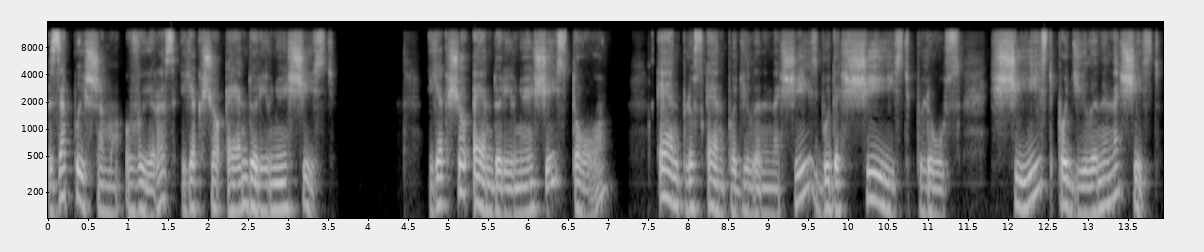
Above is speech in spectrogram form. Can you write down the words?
запишемо вираз, якщо n дорівнює 6. Якщо n дорівнює 6, то n плюс n поділене на 6 буде 6 плюс 6 поділене на 6.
